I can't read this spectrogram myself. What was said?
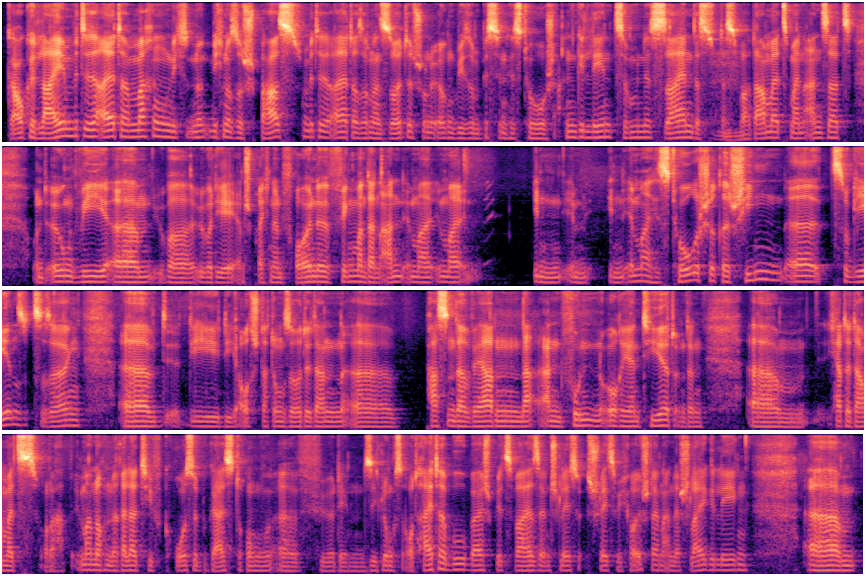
Gaukelei im Mittelalter machen, nicht, nicht nur so Spaß im Mittelalter, sondern es sollte schon irgendwie so ein bisschen historisch angelehnt zumindest sein. Das, das mhm. war damals mein Ansatz. Und irgendwie ähm, über, über die entsprechenden Freunde fing man dann an, immer, immer in, in, in immer historischere Schienen äh, zu gehen, sozusagen. Äh, die, die Ausstattung sollte dann äh, passender werden, an Funden orientiert. Und dann, ähm, ich hatte damals oder habe immer noch eine relativ große Begeisterung äh, für den Siedlungsort Heiterbu beispielsweise in Schles Schleswig-Holstein an der Schlei gelegen. Ähm,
